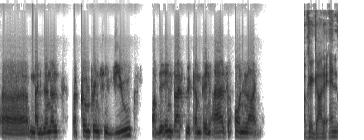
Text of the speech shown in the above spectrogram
uh, McDonald's a comprehensive view of the impact the campaign has online. Okay, got it. And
